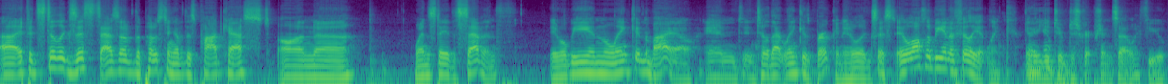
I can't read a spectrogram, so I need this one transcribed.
uh, if it still exists as of the posting of this podcast on uh, Wednesday the seventh, it will be in the link in the bio, and until that link is broken, it'll exist. It'll also be an affiliate link in the you YouTube description. So if you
